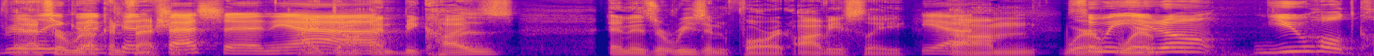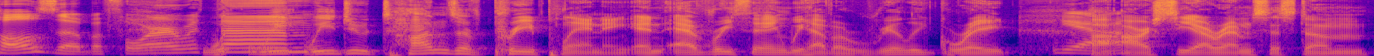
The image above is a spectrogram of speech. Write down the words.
really That's a real good confession. confession. Yeah. I don't, and because, and there's a reason for it, obviously. yeah. Um, where, so wait, where you don't you hold calls though before with we, them? we, we do tons of pre-planning and everything. We have a really great, Yeah. uh, our CRM system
